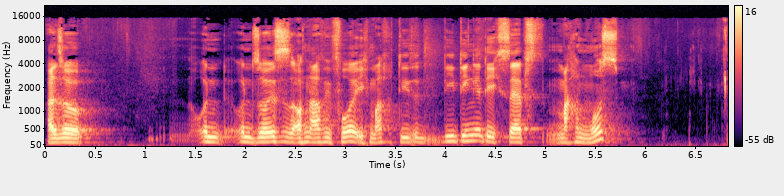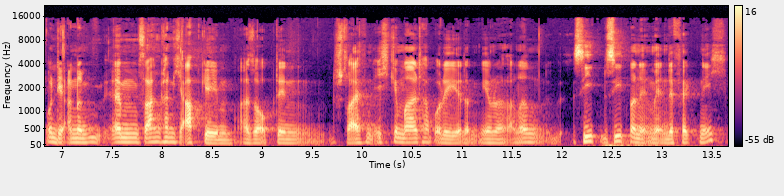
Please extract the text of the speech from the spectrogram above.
Also, und, und so ist es auch nach wie vor. Ich mache diese, die Dinge, die ich selbst machen muss. Und die anderen ähm, Sachen kann ich abgeben. Also ob den Streifen ich gemalt habe oder jemand anderen, sieht, sieht man im Endeffekt nicht.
